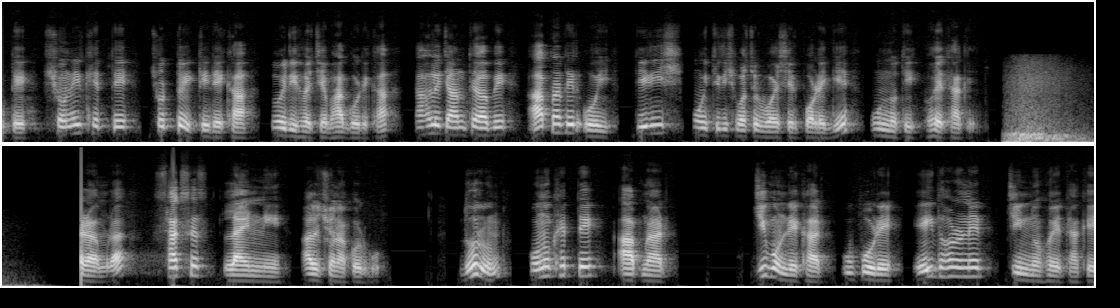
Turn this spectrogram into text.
উঠে শনির ক্ষেত্রে ছোট্ট একটি রেখা তৈরি হয়েছে ভাগ্যরেখা, তাহলে জানতে হবে আপনাদের ওই তিরিশ, পঁয়ত্রিশ বছর বয়সের পরে গিয়ে উন্নতি হয়ে থাকে। আমরা সাকসেস লাইন নিয়ে আলোচনা করব। ধরুন, কোনো ক্ষেত্রে আপনার জীবন রেখার উপরে এই ধরনের চিহ্ন হয়ে থাকে,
